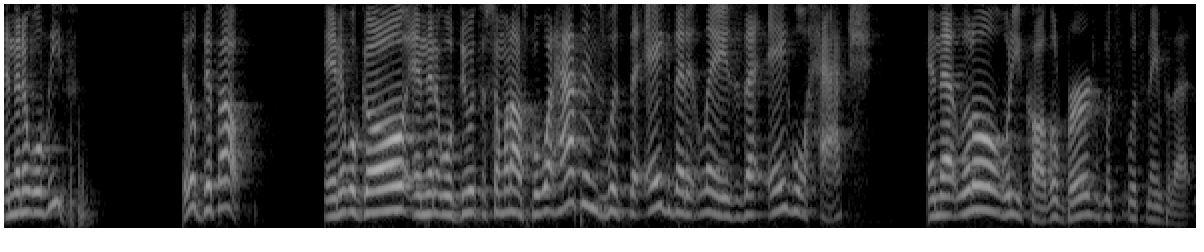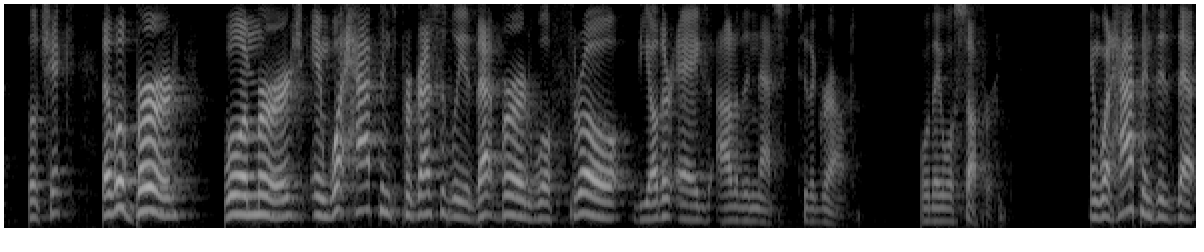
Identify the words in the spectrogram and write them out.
and then it will leave. It'll dip out. And it will go, and then it will do it to someone else. But what happens with the egg that it lays is that egg will hatch, and that little, what do you call it, little bird? What's, what's the name for that? Little chick? That little bird will emerge, and what happens progressively is that bird will throw the other eggs out of the nest to the ground, or they will suffer. And what happens is that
